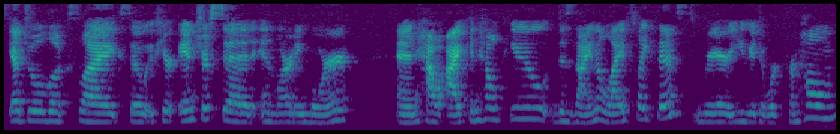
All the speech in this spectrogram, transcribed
schedule looks like. So if you're interested in learning more, and how I can help you design a life like this where you get to work from home,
